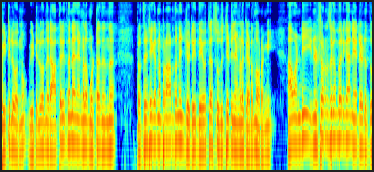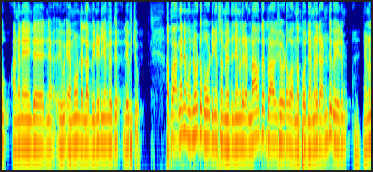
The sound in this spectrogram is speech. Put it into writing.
വീട്ടിൽ വന്നു. വീട്ടിൽ വന്ന് രാത്രി തന്നെ ഞങ്ങൾ മുട്ട നിന്ന് പ്രത്യക്ഷീകരണ പ്രാർത്ഥനയും ചൊല്ലി ദൈവത്തെ സ്തുതിച്ചിട്ട് ഞങ്ങൾ കിടന്നുറങ്ങി. ആ വണ്ടി ഇൻഷുറൻസ് കമ്പനിക്കാൻ ഏറ്റെടുത്തു. അങ്ങനെ അതിന്റെ എമൗണ്ട് എല്ലാം പിന്നീട് ഞങ്ങൾക്ക് ലഭിച്ചു. അപ്പോൾ അങ്ങനെ മുന്നോട്ട് പോയിട്ടിങ്ങ സമയത്ത് ഞങ്ങൾ രണ്ടാമത്തെ പ്രാവശ്യം ഇവിടെ വന്നപ്പോൾ ഞങ്ങൾ രണ്ടുപേരും ഞങ്ങൾ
